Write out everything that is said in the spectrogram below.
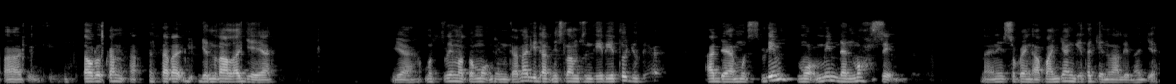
uh, kita urutkan ah, secara general aja ya. Ya, muslim atau mukmin karena di dalam Islam sendiri itu juga ada muslim, mukmin dan muhsin. Nah, ini supaya nggak panjang kita generalin aja.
